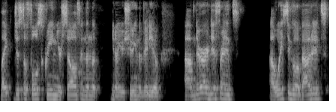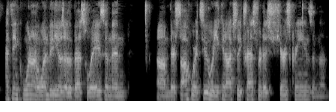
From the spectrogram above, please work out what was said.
like just the full screen yourself, and then the you know you're shooting the video. Um, there are different uh, ways to go about it. I think one-on-one videos are the best ways, and then um, there's software too where you can actually transfer to share screens, and then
